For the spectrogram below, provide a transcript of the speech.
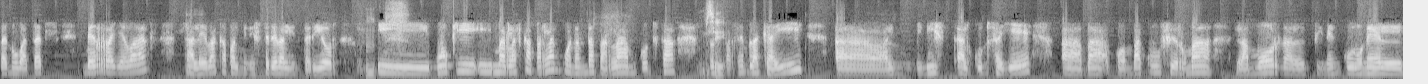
de novetats més rellevants s'eleva cap al Ministeri de l'Interior. Mm. I Buc i, i Marlaska parlen quan han de parlar. Em consta, doncs, Sí. per exemple, que ahir eh, el, ministre, el conseller, eh, va, quan va confirmar la mort del tinent coronel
